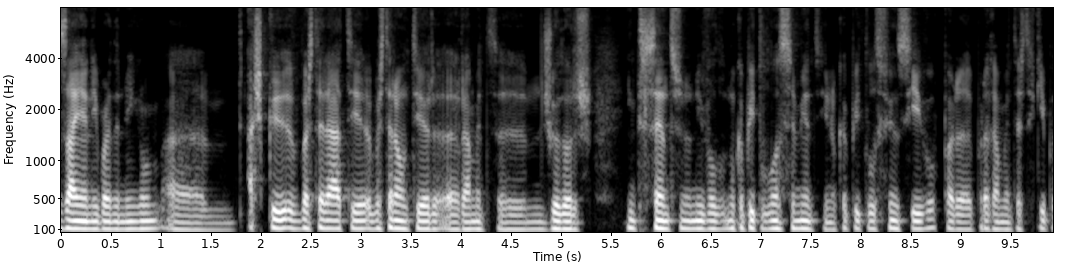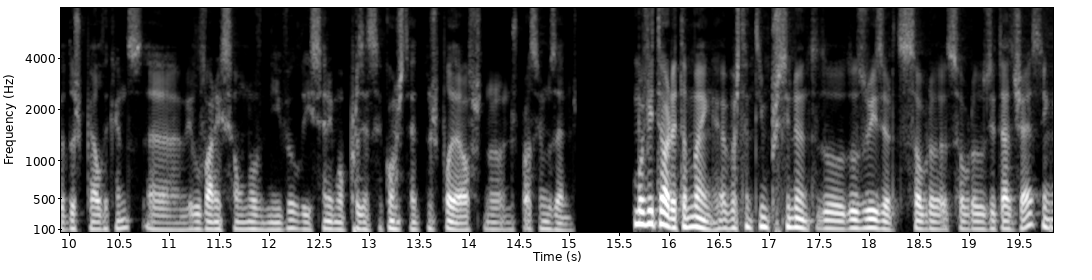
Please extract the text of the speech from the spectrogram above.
Zion e Brandon Ingram uh, acho que bastará ter, bastarão ter realmente jogadores interessantes no nível no capítulo lançamento e no capítulo defensivo para, para realmente esta equipa dos Pelicans uh, elevarem-se a um novo nível e serem uma presença constante nos playoffs no, nos próximos anos. Uma vitória também bastante impressionante do, dos Wizards sobre, sobre os Utah Jazz em,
